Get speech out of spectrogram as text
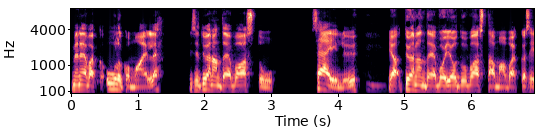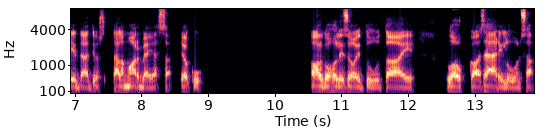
menee vaikka ulkomaille, niin se työnantajan vastuu säilyy. Mm. Ja työnantaja voi joutua vastaamaan vaikka siitä, että jos täällä Marbejassa joku alkoholisoituu tai loukkaa sääriluunsa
